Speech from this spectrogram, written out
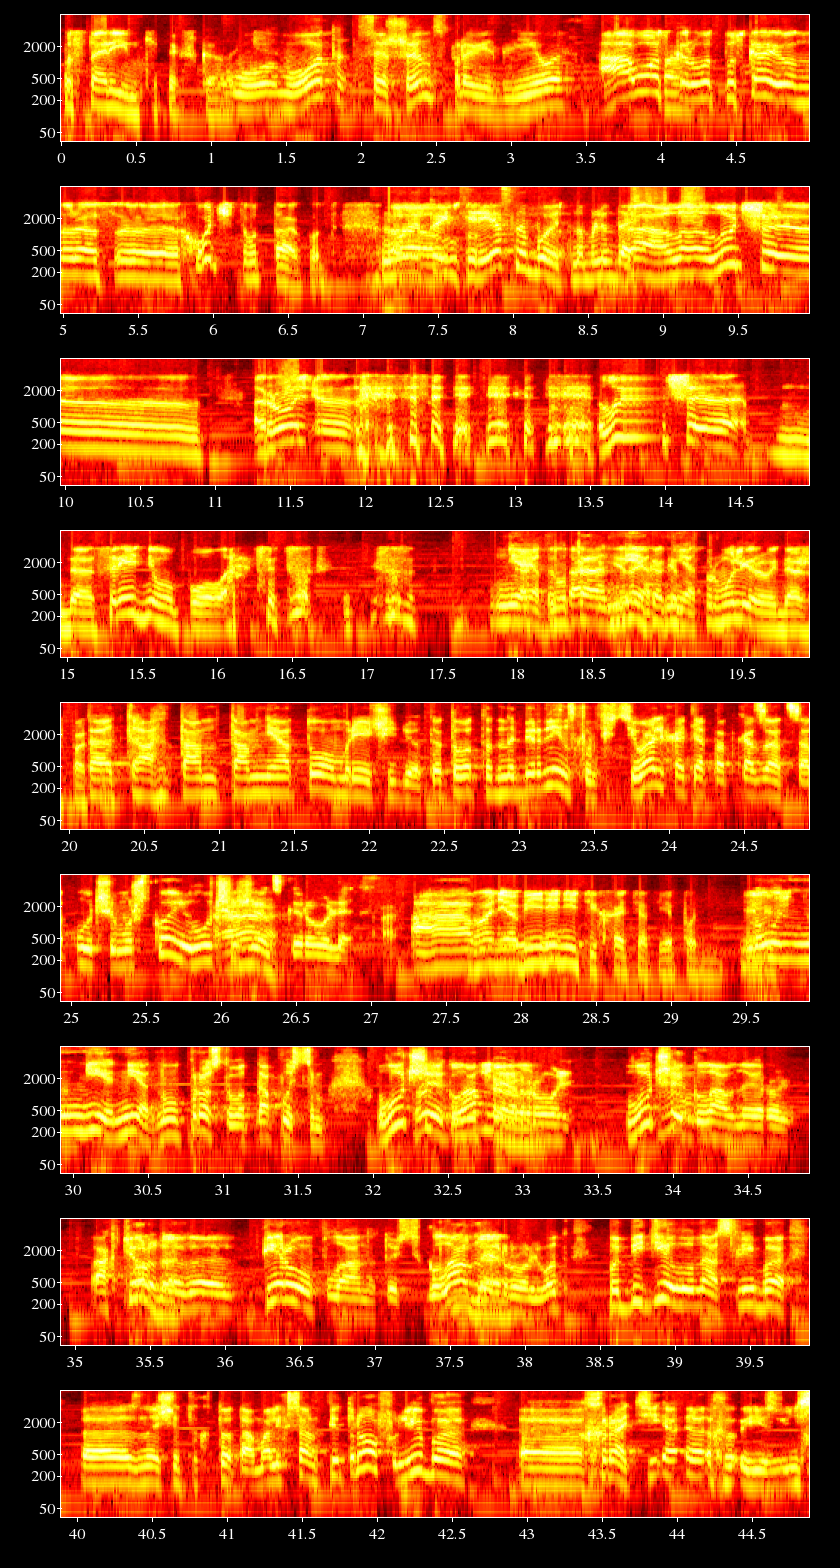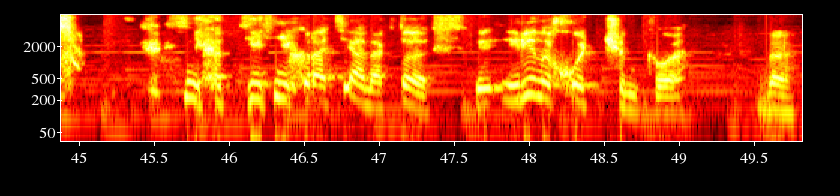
По старинке, так сказать. Вот, совершенно справедливо. А Оскар, вот пускай он раз э, хочет вот так вот. Ну, а, это интересно будет наблюдать. Да, лучше э, роль э, лучше да, среднего пола. Нет, ну так, та, не нет, знаю, как нет. это сформулировать даже пока. Та, та, там, там не о том речь идет. Это вот на Берлинском фестивале хотят отказаться от лучшей мужской и лучшей а, женской роли. А, ну, они объединить их хотят, я понял. Ну, нет, нет, ну просто вот, допустим, лучшая ну, главная лучшая роль. Лучшая ну, главная роль актер ну, да. Э, первого плана, то есть главная ну, да. роль. Вот победил у нас либо, э, значит, кто там, Александр Петров, либо э, Храти... Э, э, извините. Нет, не, не Харатьян, а кто? Ирина Ходченкова. Да.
